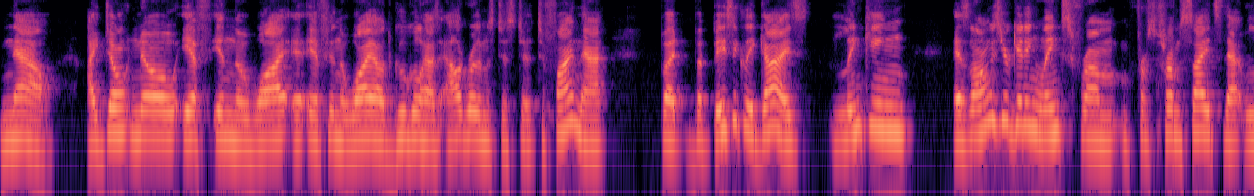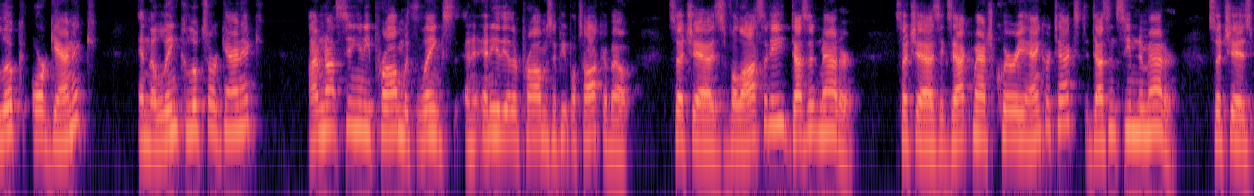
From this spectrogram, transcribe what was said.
Now, I don't know if in the if in the wild Google has algorithms just to, to find that, but but basically, guys, linking as long as you're getting links from from, from sites that look organic and the link looks organic, I'm not seeing any problem with links and any of the other problems that people talk about, such as velocity, doesn't matter such as exact match query anchor text, it doesn't seem to matter. Such as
